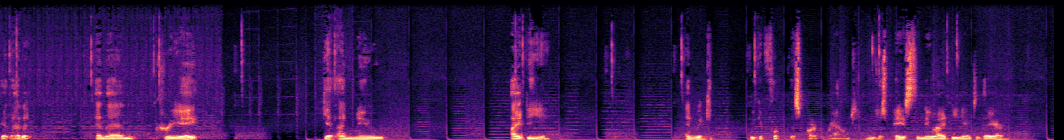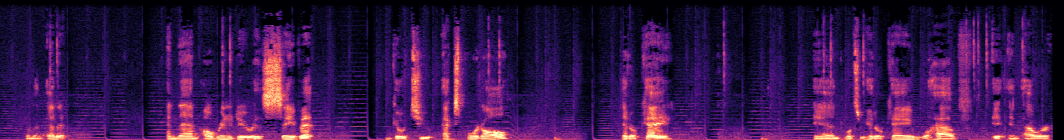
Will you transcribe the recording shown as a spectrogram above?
hit edit and then create get a new ID and we could we could flip this part around and just paste the new ID into there and then edit. And then all we're to do is save it go to export all hit OK and once we hit OK we'll have it in our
